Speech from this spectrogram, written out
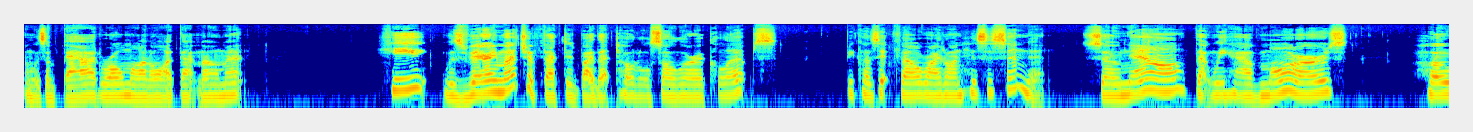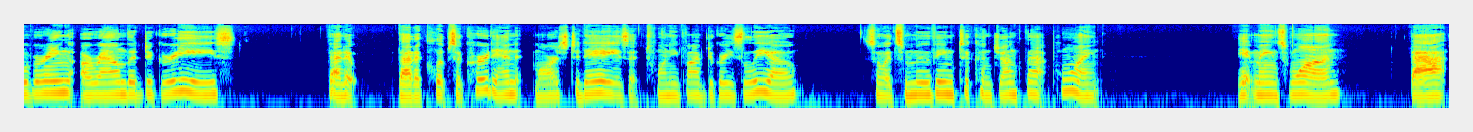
and was a bad role model at that moment, he was very much affected by that total solar eclipse because it fell right on his ascendant. So now that we have Mars hovering around the degrees that it that eclipse occurred in, Mars today is at 25 degrees Leo, so it's moving to conjunct that point. It means one, that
